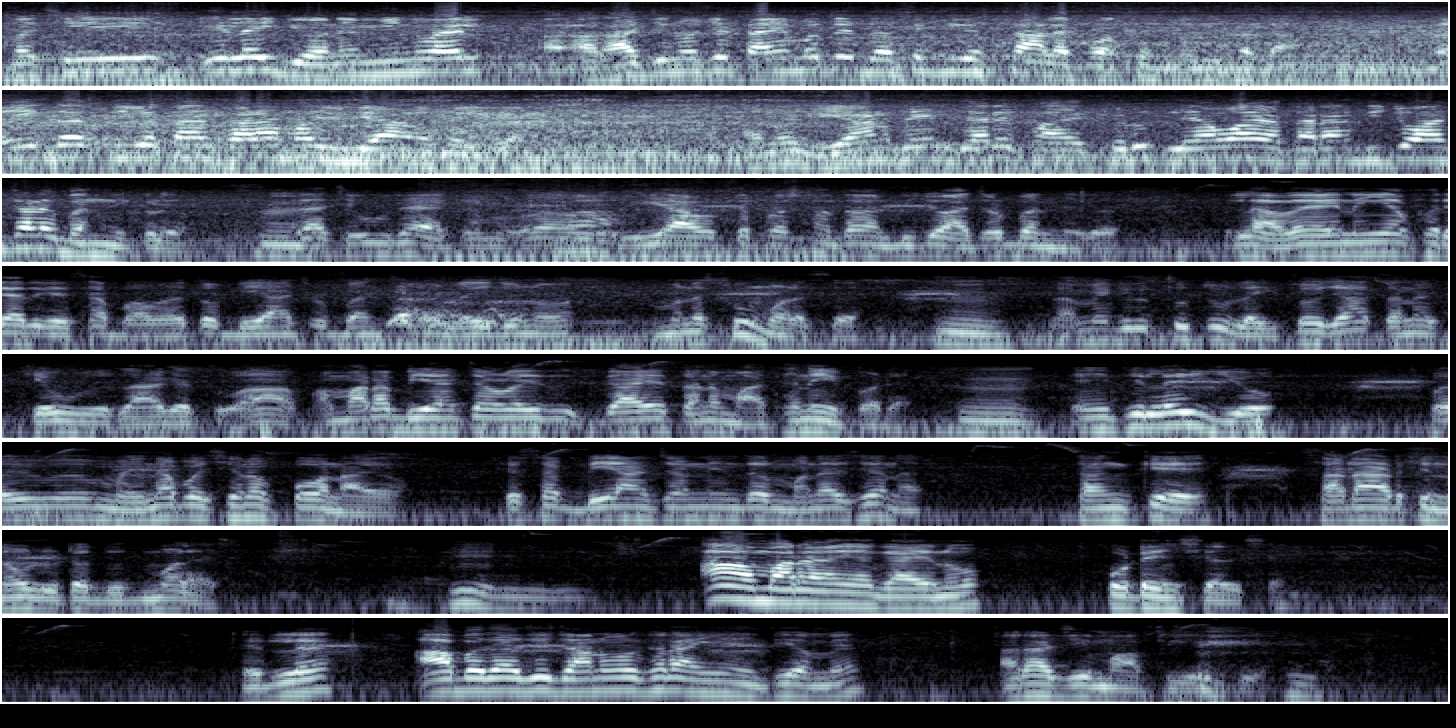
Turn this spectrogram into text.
પછી એ લઈ ગયો અને મીનવાઇલ રાજીનો જે ટાઈમ હતો એ દસેક દિવસ ચાલે પ્રોસેસ બધી થતા. તો એ દસ દિવસ શાળામાં વિયાણ થઈ ગયા. અને વિહાણ થઈને જ્યારે ખેડૂત લેવા આવ્યો ત્યારે બીજો આંચળે બંધ નીકળ્યો. કદાચ એવું થાય કે આ વખતે પ્રશ્ન થયો બીજો આંચળ બંધ નીકળ્યો. એટલે હવે એને અહીંયા ફરિયાદ કરી સાહેબ હવે તો બે આંચળ બંધ લઈ જઉં ને મને શું મળશે? અમે કીધું તું તું લઈ તો જા તને કેવું લાગે તું? આ અમારા બે આંચળવાળી ગાય તને માથે નહીં પડે. અહીંથી લઈ ગયો. પછી મહિના પછી એનો ફોન આવ્યો કે સાહેબ બે આંચણની અંદર મને છે ને ટંકે સાડા આઠથી નવ લીટર દૂધ મળે છે. આ અમારા અહીંયા ગાયનું પોટેન્શિયલ છે. એટલે આ બધા જે જાનવર ખરા અહીંયાથી અમે હરાજીમાં આપીએ છીએ.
